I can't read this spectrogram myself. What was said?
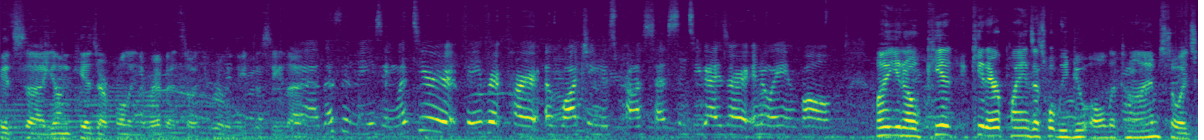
it's uh, young kids are pulling the rivets, so it's really neat to see that. Yeah, that's amazing. What's your favorite part of watching this process since you guys are in a way involved? Well, you know, kit kit airplanes, that's what we do all the time. So it's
